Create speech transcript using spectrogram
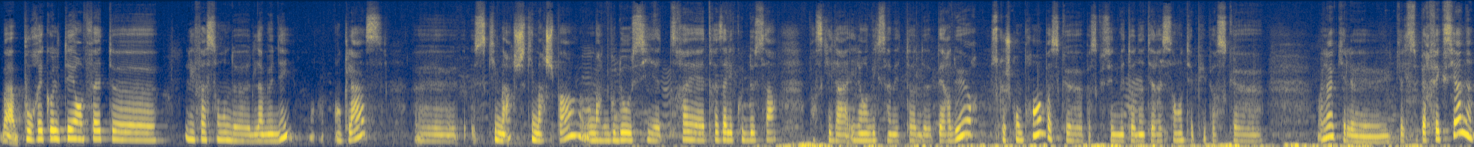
bah, pour récolter en fait euh, les façons de, de la mener en classe. Euh, ce qui marche, ce qui marche pas. Marc Boudot aussi est très, très à l'écoute de ça parce qu'il a, il a envie que sa méthode perdure. Ce que je comprends parce que parce que c'est une méthode intéressante et puis parce que voilà qu'elle qu'elle se perfectionne.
